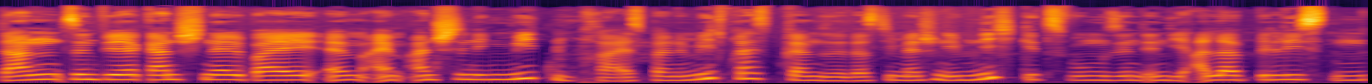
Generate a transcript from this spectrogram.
dann sind wir ganz schnell bei ähm, einem anständigen Mietenpreis, bei einer Mietpreisbremse, dass die Menschen eben nicht gezwungen sind, in die allerbilligsten,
